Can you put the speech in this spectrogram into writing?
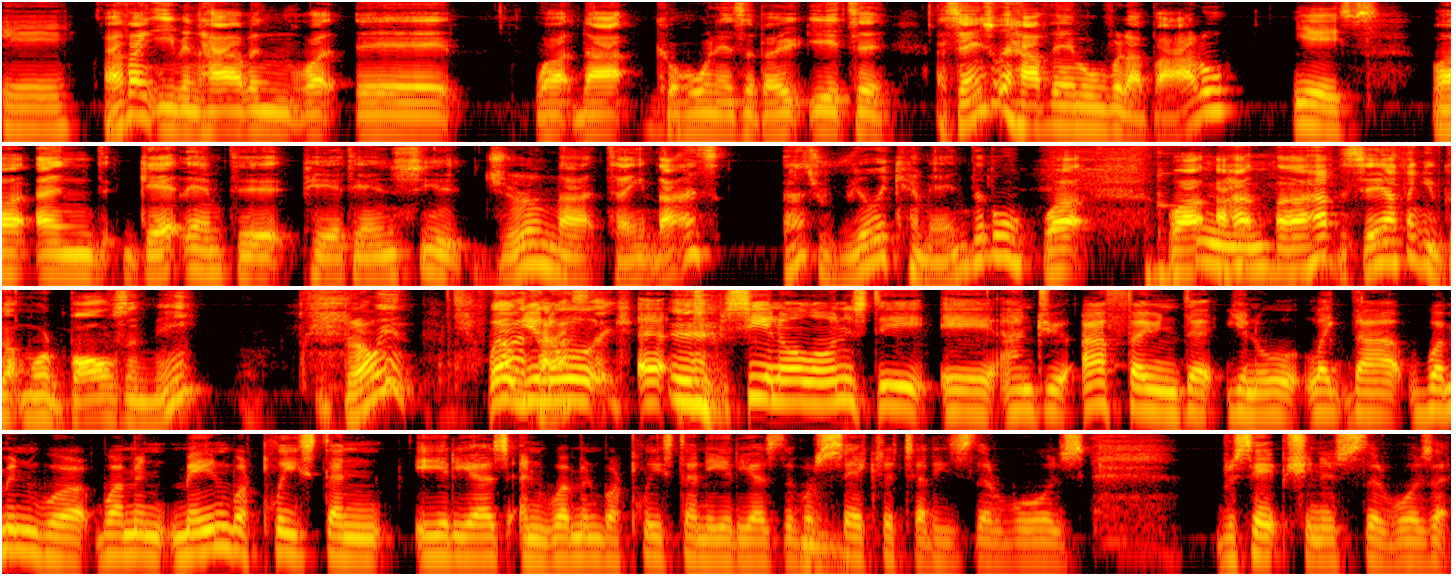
uh, I think even having what uh, what that cojones about you to essentially have them over a barrel yes. Well, and get them to pay attention during that time, that's that's really commendable. What, what I, Hmm. ha- I have to say, I think you've got more balls than me. Brilliant. Well, you know, uh, see, in all honesty, uh, Andrew, I found that you know, like that, women were women, men were placed in areas, and women were placed in areas. There were secretaries, there was receptionists, there was, a,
